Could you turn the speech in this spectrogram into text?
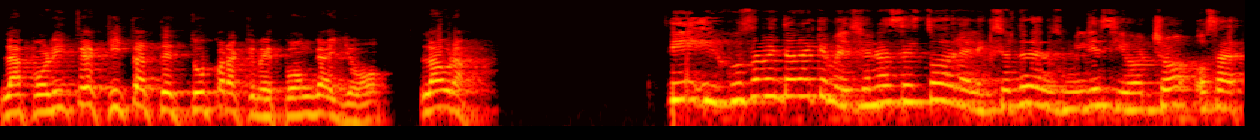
la política quítate tú para que me ponga yo. Laura. Sí, y justamente ahora que mencionas esto de la elección de 2018, o sea,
